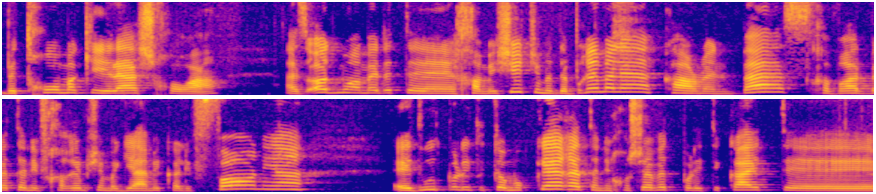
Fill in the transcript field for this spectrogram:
בתחום הקהילה השחורה. אז עוד מועמדת אה, חמישית שמדברים עליה, קארן באס, חברת בית הנבחרים שמגיעה מקליפורניה, אה, דמות פוליטית לא מוכרת, אני חושבת פוליטיקאית אה,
